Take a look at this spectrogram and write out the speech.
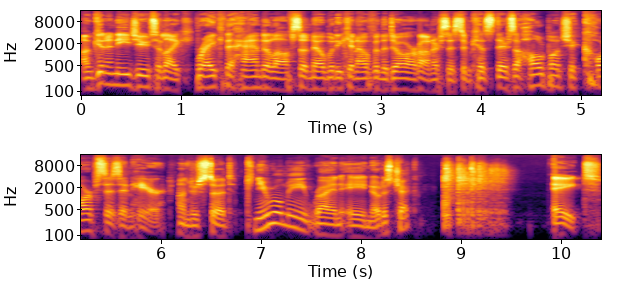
I'm going to need you to like break the handle off so nobody can open the door on our system because there's a whole bunch of corpses in here. Understood. Can you roll me, Ryan, a notice check? Eight.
